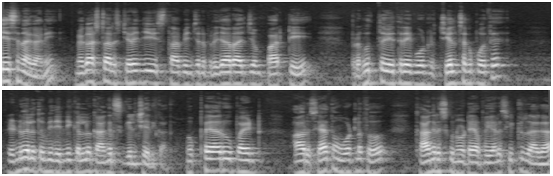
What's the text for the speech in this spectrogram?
చేసినా కానీ మెగాస్టార్ చిరంజీవి స్థాపించిన ప్రజారాజ్యం పార్టీ ప్రభుత్వ వ్యతిరేక ఓట్లు చేల్చకపోతే రెండు వేల తొమ్మిది ఎన్నికల్లో కాంగ్రెస్ గెలిచేది కాదు. ముప్పై ఆరు పాయింట్ ఆరు శాతం ఓట్లతో కాంగ్రెస్కు నూట యాభై ఆరు సీట్లు రాగా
